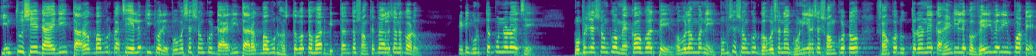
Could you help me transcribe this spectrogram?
কিন্তু সে ডায়েরি তারকবাবুর কাছে এলো কি করে? প্রফেসর শঙ্কুর ডায়েরি তারকবাবুর হস্তগত হওয়ার বৃত্তান্ত সংক্ষেপে আলোচনা করো। এটি গুরুত্বপূর্ণ রয়েছে। প্রফেসর শঙ্কু ম্যাকাও গল্পে অবলম্বনে প্রফেসর শঙ্কুর গবেষণায় ঘনিয়ে আসা সংকট ও সংকট উত্তরণের কাহিনীটি লেখো very very important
